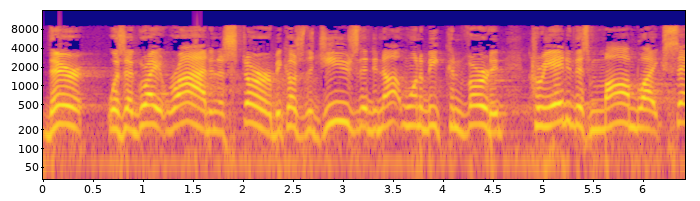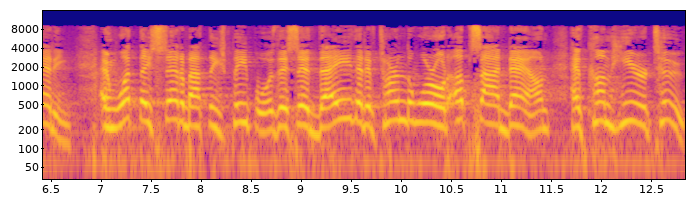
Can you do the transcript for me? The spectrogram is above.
there was a great riot and a stir because the Jews that did not want to be converted created this mob like setting. And what they said about these people is they said, They that have turned the world upside down have come here too.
